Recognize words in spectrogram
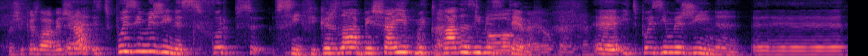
Depois ficas lá a beijar? Ah, depois imagina, se for. Sim, ficas lá a beijar e a comer Ok. torradas imenso tempo. ok, ok. Ah, e depois imagina, ah,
